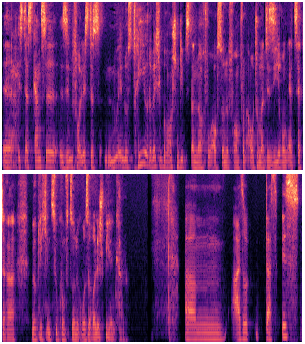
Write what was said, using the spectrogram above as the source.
äh, ist das Ganze sinnvoll? Ist das nur Industrie oder welche Branchen gibt es dann noch, wo auch so eine Form von Automatisierung etc. wirklich in Zukunft so eine große Rolle spielen kann? Ähm, also das ist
